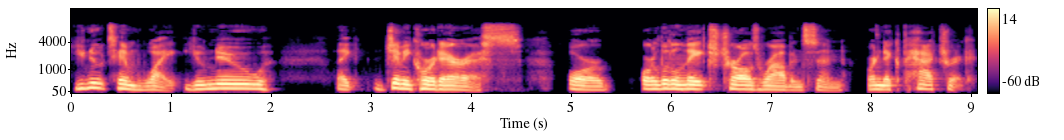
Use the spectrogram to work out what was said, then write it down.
You knew Tim White. You knew like Jimmy Korderas or or Little Naitch Charles Robinson or Nick Patrick.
